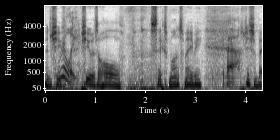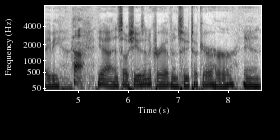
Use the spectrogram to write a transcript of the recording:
and she Really? she was a whole six months maybe, Yeah. just a baby. Huh. Yeah, and so she was in the crib, and Sue took care of her, and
